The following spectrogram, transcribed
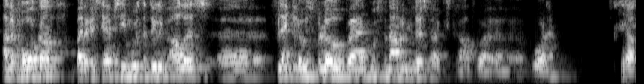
aan de voorkant, bij de receptie, moest natuurlijk alles uh, vlekkeloos verlopen en moest voornamelijk rust uitgestraald uh, worden. Ja.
